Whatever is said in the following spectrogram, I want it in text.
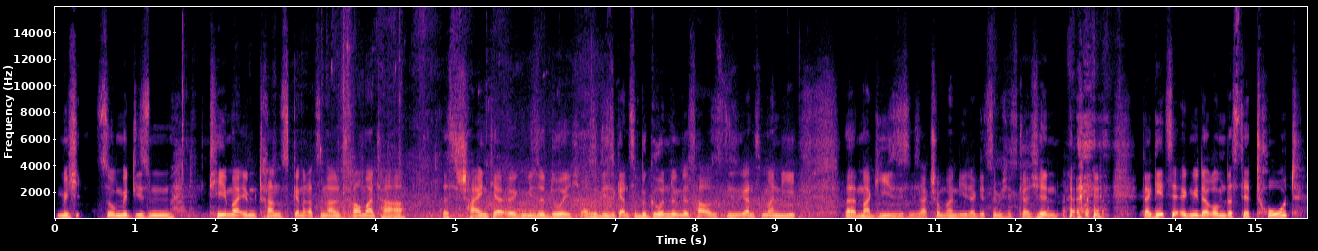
mich so mit diesem Thema eben transgenerationale Traumata, das scheint ja irgendwie so durch. Also diese ganze Begründung des Hauses, diese ganze Manie, äh, Magie, ich sag schon Manie, da geht's nämlich jetzt gleich hin. da geht's ja irgendwie darum, dass der Tod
